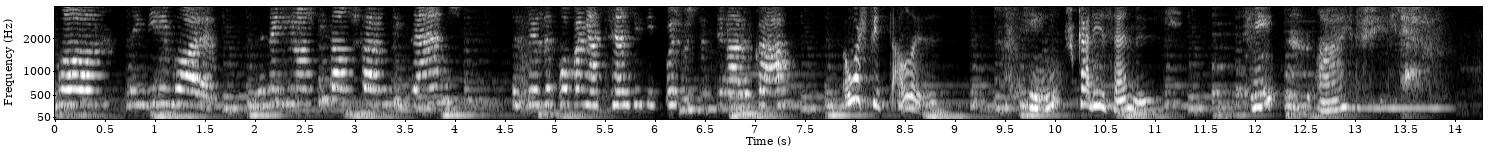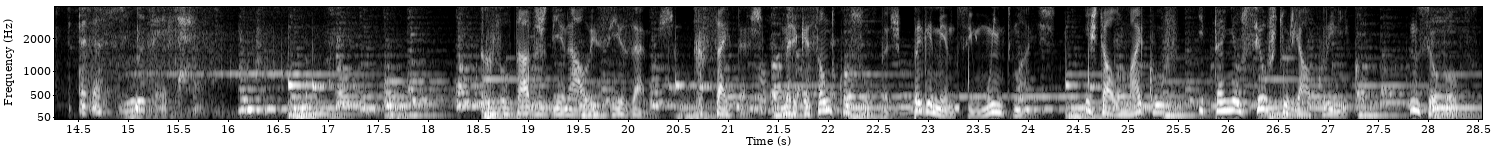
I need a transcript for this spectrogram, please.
Avó, tenho de ir embora. Ainda tenho de ir ao hospital buscar uns exames. Certeza que vou apanhar trânsito e depois para estacionar o carro. Ao hospital? Sim, Buscar exames? sim. Ai, filha, pareces uma velha. Resultados de análise e exames, receitas, marcação de consultas, pagamentos e muito mais. Instale o MyCuf e tenha o seu historial clínico no seu bolso.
